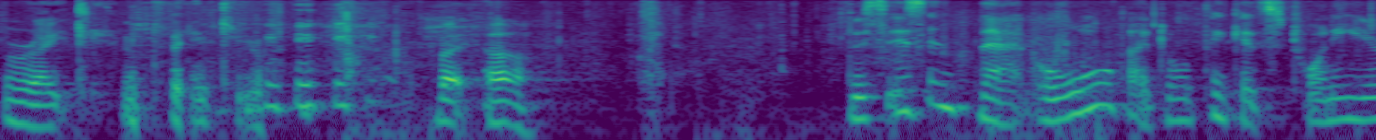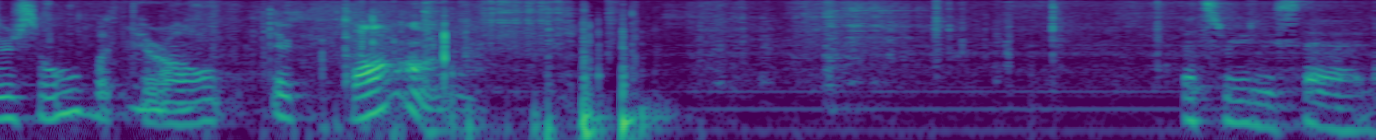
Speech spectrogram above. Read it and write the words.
right. Thank you. but uh, this isn't that old. I don't think it's 20 years old, but they're all they're gone. That's really sad.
